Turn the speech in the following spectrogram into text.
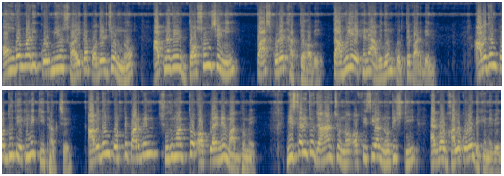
অঙ্গনওয়াড়ি কর্মী ও সহায়িকা পদের জন্য আপনাদের দশম শ্রেণি পাশ করে থাকতে হবে। তাহলে এখানে আবেদন করতে পারবেন। আবেদন পদ্ধতি এখানে কি থাকছে? আবেদন করতে পারবেন শুধুমাত্র অফলাইনের মাধ্যমে। বিস্তারিত জানার জন্য অফিসিয়াল নোটিশটি একবার ভালো করে দেখে নেবেন।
